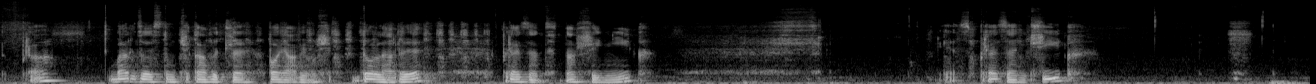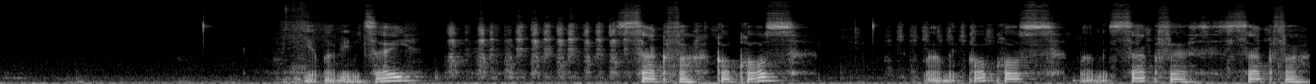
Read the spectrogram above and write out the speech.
Dobra. Bardzo jestem ciekawy, czy pojawią się dolary. Prezent naszyjnik. Jest prezencik. Nie ma więcej. Sakwa kokos. Mamy kokos, mamy sakwę, sakwa,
